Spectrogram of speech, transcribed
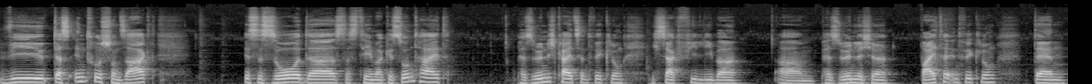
wie das Intro schon sagt, ist es so, dass das Thema Gesundheit, Persönlichkeitsentwicklung, ich sage viel lieber ähm, persönliche Weiterentwicklung, denn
